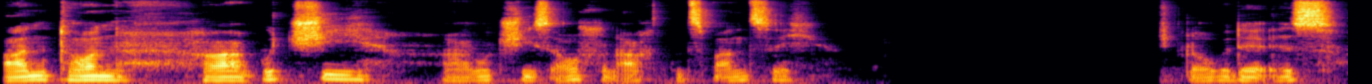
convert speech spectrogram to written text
Anton Haraguchi. Haraguchi ist auch schon 28. Ich glaube, der ist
